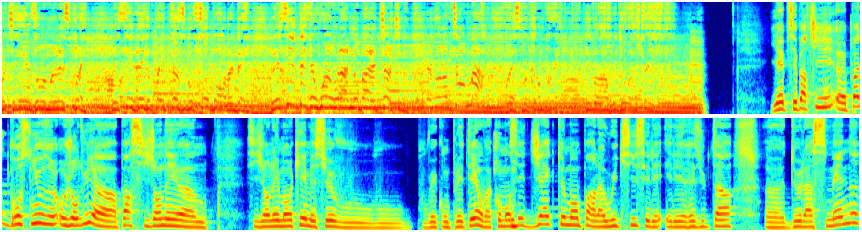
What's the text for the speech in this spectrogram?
Put your hands on them and let's play. Let's see if they can play physical football today. Let's see if they can run without nobody touching them. You know what I'm talking about? Let's become great. You know how we do thing. Yep, c'est parti. Euh, pas de grosses news aujourd'hui, hein, à part si j'en ai, euh, si j'en ai manqué, messieurs, vous, pouvez compléter. On va commencer directement par la week 6 et les, résultats euh, de la semaine.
